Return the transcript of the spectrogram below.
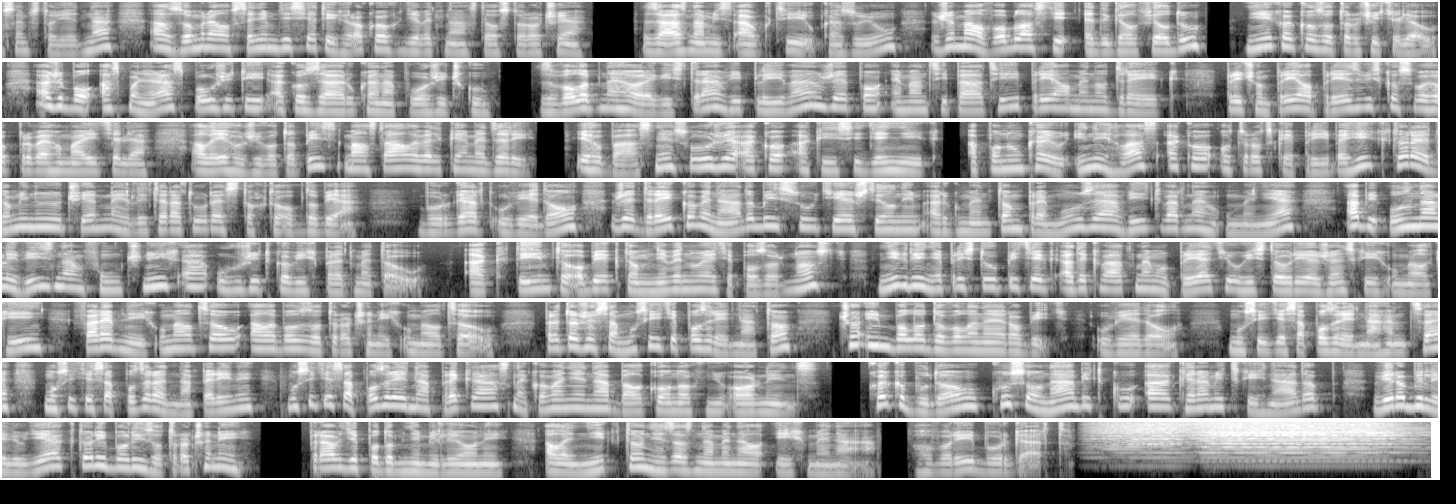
a zomrel v 70. rokoch 19. storočia. Záznamy z aukcií ukazujú, že mal v oblasti Edgelfieldu niekoľko zotročiteľov a že bol aspoň raz použitý ako záruka na pôžičku. Z volebného registra vyplýva, že po emancipácii prijal meno Drake, pričom prijal priezvisko svojho prvého majiteľa, ale jeho životopis mal stále veľké medzery. Jeho básne slúžia ako akýsi denník a ponúkajú iný hlas ako otrocké príbehy, ktoré dominujú čiernej literatúre z tohto obdobia. Burgard uviedol, že Drakeové nádoby sú tiež silným argumentom pre múzea výtvarného umenia, aby uznali význam funkčných a úžitkových predmetov. Ak týmto objektom nevenujete pozornosť, nikdy nepristúpite k adekvátnemu prijatiu histórie ženských umelkýň, farebných umelcov alebo zotročených umelcov, pretože sa musíte pozrieť na to, čo im bolo dovolené robiť, uviedol musíte sa pozrieť na hrnce, musíte sa pozerať na periny, musíte sa pozrieť na prekrásne kovanie na balkónoch New Orleans. Koľko budov, kusov nábytku a keramických nádob vyrobili ľudia, ktorí boli zotročení? Pravdepodobne milióny, ale nikto nezaznamenal ich mená, hovorí Burgard.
